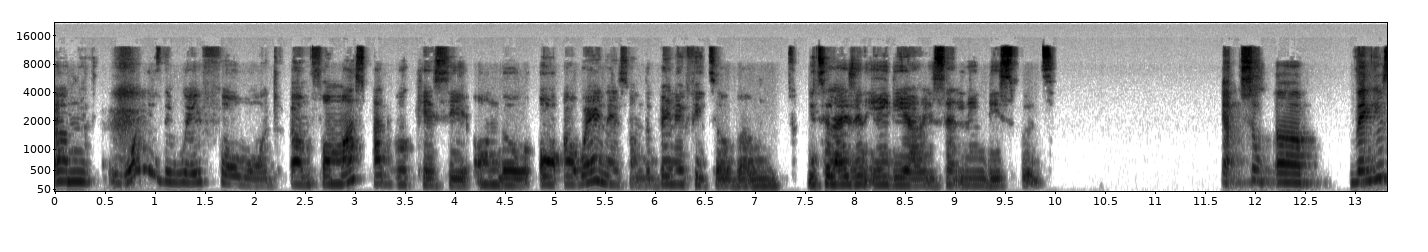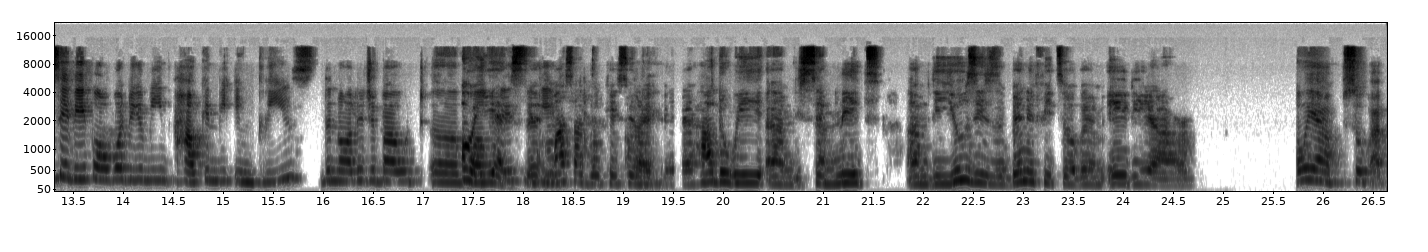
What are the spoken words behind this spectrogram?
um, what is the way forward um for mass advocacy on the or awareness on the benefits of um utilizing ADR in settling disputes? Yeah. So, uh when you say way forward, do you mean how can we increase the knowledge about uh, oh yes, the mass advocacy right there. How do we um, disseminate um, the uses, the benefits of um, ADR? Oh yeah, so uh,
